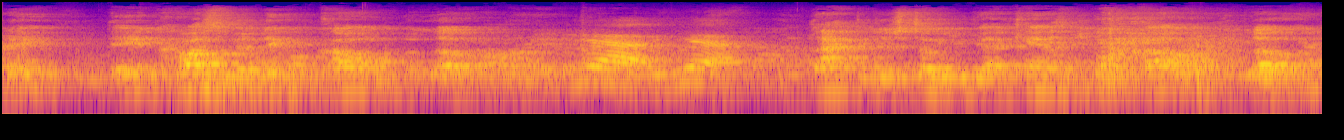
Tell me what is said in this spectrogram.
They, they, in the hospital, they're going to call the Lord. Yeah, yeah. The doctor just told you you got cancer, you're going to call the Lord.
